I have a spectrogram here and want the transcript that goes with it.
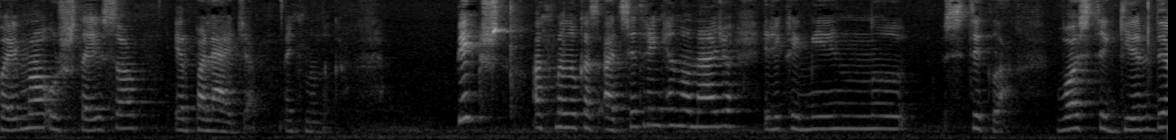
Paima užtaiso ir paleidžia akmenuką. Pikšt, akmenukas atsitrenkia nuo medžio ir į kaimynų stiklą. Vos tik girdi,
